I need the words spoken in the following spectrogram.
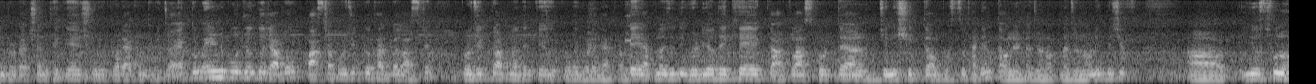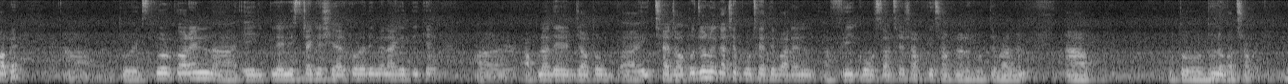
ইন্ট্রোডাকশন থেকে শুরু করে এখন থেকে একদম এন্ড পর্যন্ত যাব। পাঁচটা প্রজেক্টও থাকবে লাস্টে প্রজেক্টও আপনাদেরকে করে করে দেখাবে। আপনার যদি ভিডিও দেখে ক্লাস করতে আর জিনিস শিখতে অভ্যস্ত থাকেন, তাহলে এটার জন্য আপনার জন্য অনেক বেশি ইউজফুল হবে। তো এক্সপ্লোর করেন এই প্লেলিস্টটাকে শেয়ার করে দিবেন আগের দিকে। আর আপনাদের যত ইচ্ছা যতজনের কাছে পৌঁছাতে পারেন ফ্রি কোর্স আছে সব কিছু আপনারা করতে পারবেন। তো ধন্যবাদ সবাইকে।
